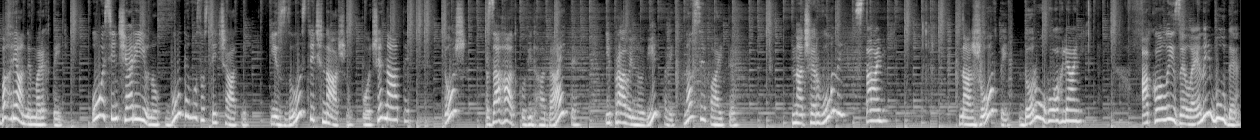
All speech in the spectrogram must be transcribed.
багряним мерехтить. Осінь чарівну будемо зустрічати і зустріч нашу починати. Тож загадку відгадайте і правильну відповідь називайте. На червоний стань. На жовтий дорогу оглянь. А коли зелений буде,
